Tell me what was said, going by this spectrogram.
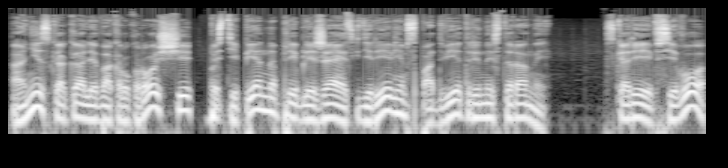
Они скакали вокруг рощи, постепенно приближаясь к деревьям с подветренной стороны. Скорее всего,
